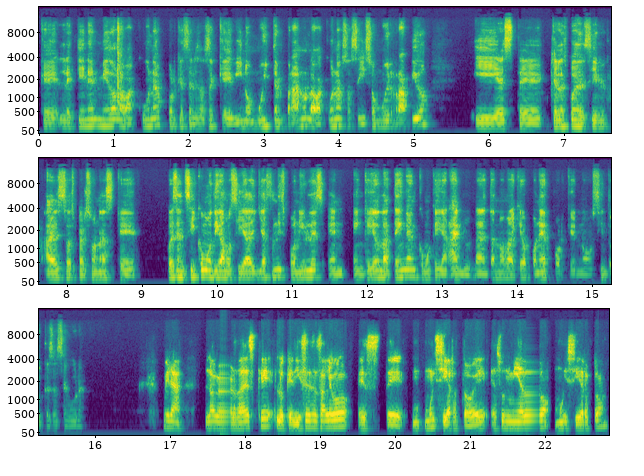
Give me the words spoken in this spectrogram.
que le tienen miedo a la vacuna porque se les hace que vino muy temprano la vacuna, o sea, se hizo muy rápido. Y este, ¿qué les puede decir a esas personas que, pues en sí, como digamos, si ya, ya están disponibles en, en, que ellos la tengan, como que digan, ay, la neta no me la quiero poner porque no siento que sea segura? Mira, la verdad es que lo que dices es algo este, muy cierto, ¿eh? es un miedo muy cierto.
